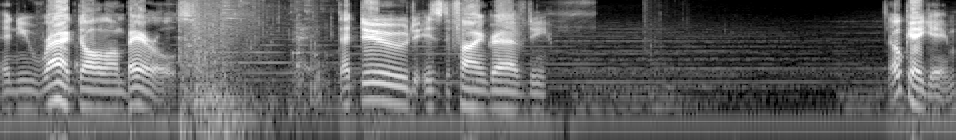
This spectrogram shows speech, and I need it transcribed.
And you ragdoll on barrels. That dude is defying gravity. Okay, game.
